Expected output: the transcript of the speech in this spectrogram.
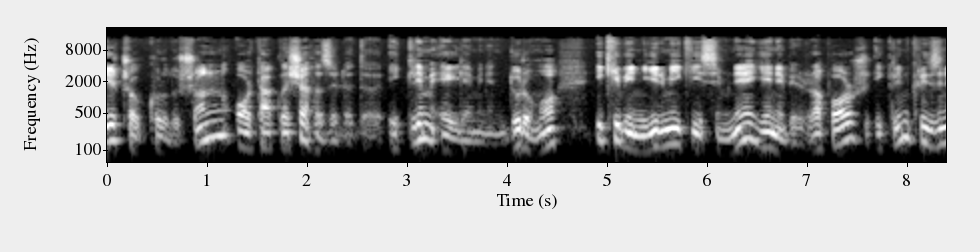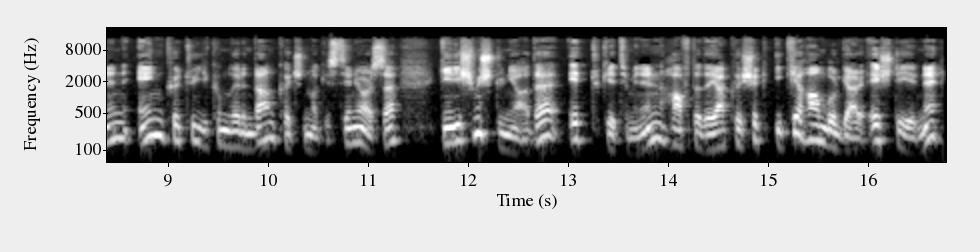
birçok kuruluşun ortaklaşa hazırladığı iklim eyleminin durumu 2022 isimli yeni bir rapor, iklim krizinin en kötü yıkımlarından kaçınmak isteniyorsa, gelişmiş dünyada et tüketiminin haftada yaklaşık 2 hamburger eşdeğerine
